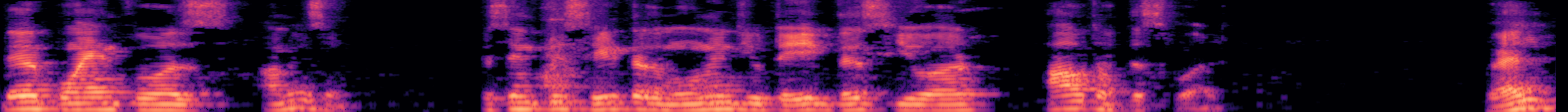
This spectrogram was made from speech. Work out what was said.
their point was amazing. They simply said that the moment you take this, you are out of this world. Well,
